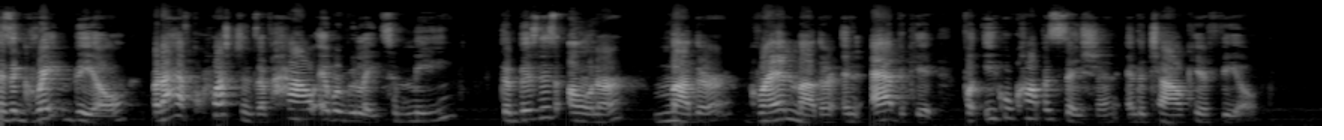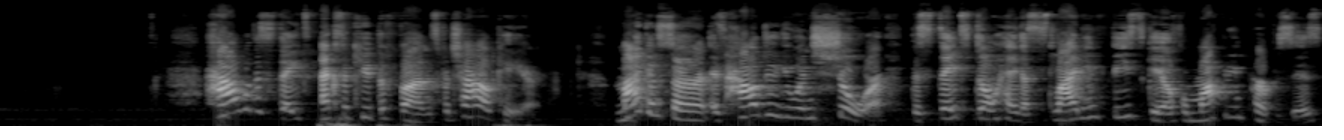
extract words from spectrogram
is a great bill, but I have questions of how it would relate to me, the business owner, mother, grandmother, and advocate for equal compensation in the child care field. How will the states execute the funds for child care? My concern is how do you ensure the states don't hang a sliding fee scale for marketing purposes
